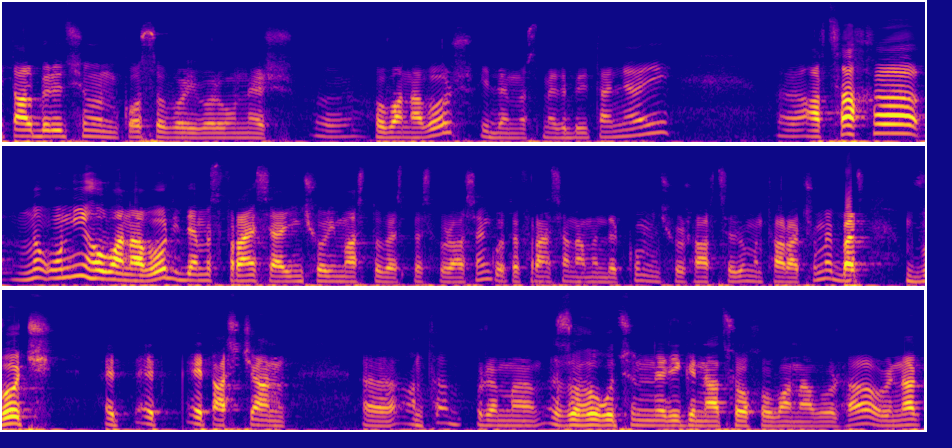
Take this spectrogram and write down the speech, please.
ի տարբերություն Կոսովոյի, որը ուներ հովանավոր, իդեմս Մեծ Բրիտանիայի, Արցախը ունի հովանավոր իդեմս Ֆրանսիայի ինչ որ իմաստով էսպես որ ասենք, որտեղ Ֆրանսիան ամեն դեպքում ինչ որ հարցերում ընթառաջում է, բայց ոչ այդ այդ այդ աշճան ուրեմն զոհողությունների գնացող հովանավոր, հա, օրինակ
